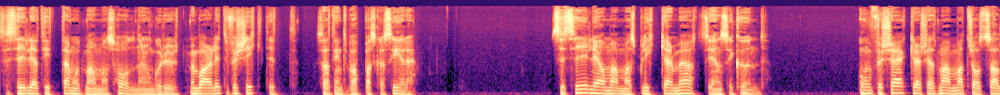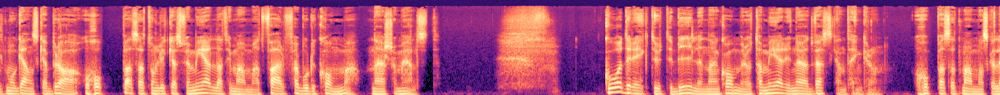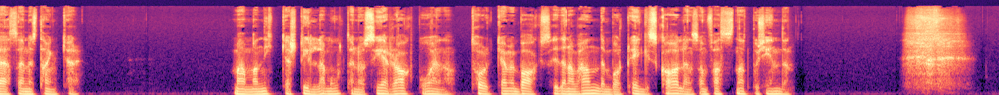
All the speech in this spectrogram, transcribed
Cecilia tittar mot mammas håll när hon går ut, men bara lite försiktigt så att inte pappa ska se det. Cecilia och mammas blickar möts i en sekund. Hon försäkrar sig att mamma trots allt mår ganska bra och hoppas att hon lyckas förmedla till mamma att farfar borde komma när som helst. Gå direkt ut i bilen när han kommer och ta med dig nödväskan, tänker hon och hoppas att mamma ska läsa hennes tankar. Mamma nickar stilla mot henne och ser rakt på henne och torkar med baksidan av handen bort äggskalen som fastnat på kinden.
